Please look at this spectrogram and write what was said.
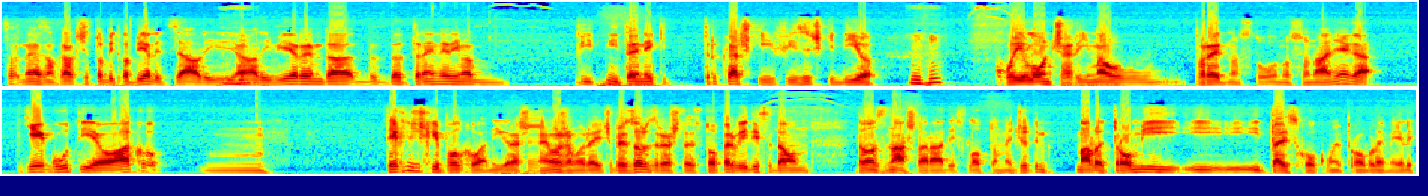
sad ne znam kako će to biti kod Bjelice, ali, Mhm. ali vjerujem da, da, da trenerima bitniji taj neki trkački i fizički dio Mhm. koji Lončar ima u prednost u odnosu na njega. Je Guti je ovako mm, tehnički potkovan igrač, ne možemo reći, bez obzira što je stoper, vidi se da on da on zna šta radi s loptom. Međutim, malo je tromiji i, i, i taj skok mu je problem, jeli?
